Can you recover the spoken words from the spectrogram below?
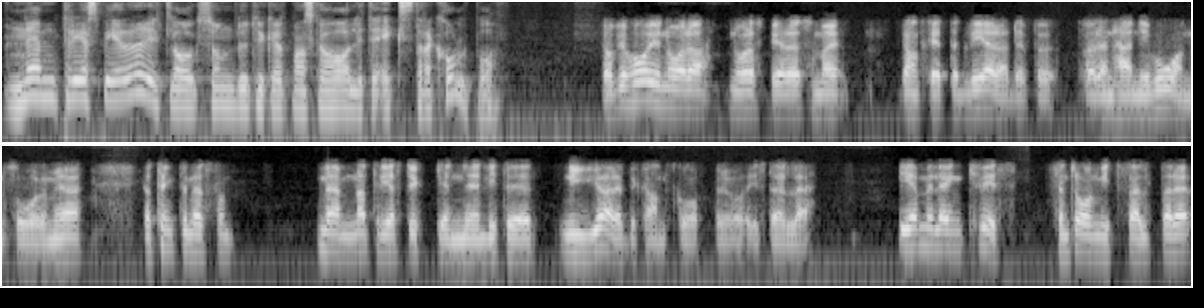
Nämn tre spelare i ditt lag som du tycker att man ska ha lite extra koll på. Ja, vi har ju några, några spelare som är ganska etablerade för, för den här nivån. Så, men jag, jag tänkte nästan nämna tre stycken eh, lite nyare bekantskaper istället. Emil Engqvist, central mittfältare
